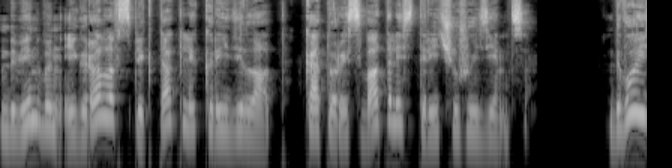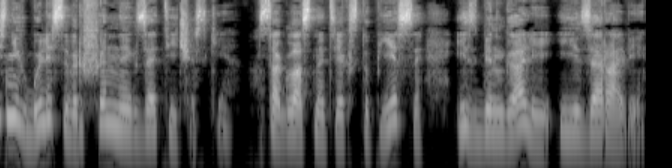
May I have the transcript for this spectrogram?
Двинвен играла в спектакле «Кридилат», который сватались три чужеземца. Двое из них были совершенно экзотические, согласно тексту пьесы, из Бенгалии и из Аравии,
